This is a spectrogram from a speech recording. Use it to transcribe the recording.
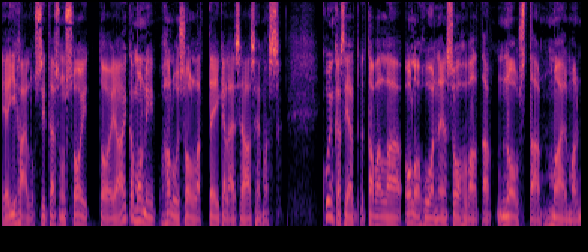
ja ihaillut sitä sun soittoa ja aika moni haluaisi olla teikäläisen asemassa. Kuinka sieltä tavallaan olohuoneen sohvalta noustaan maailman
